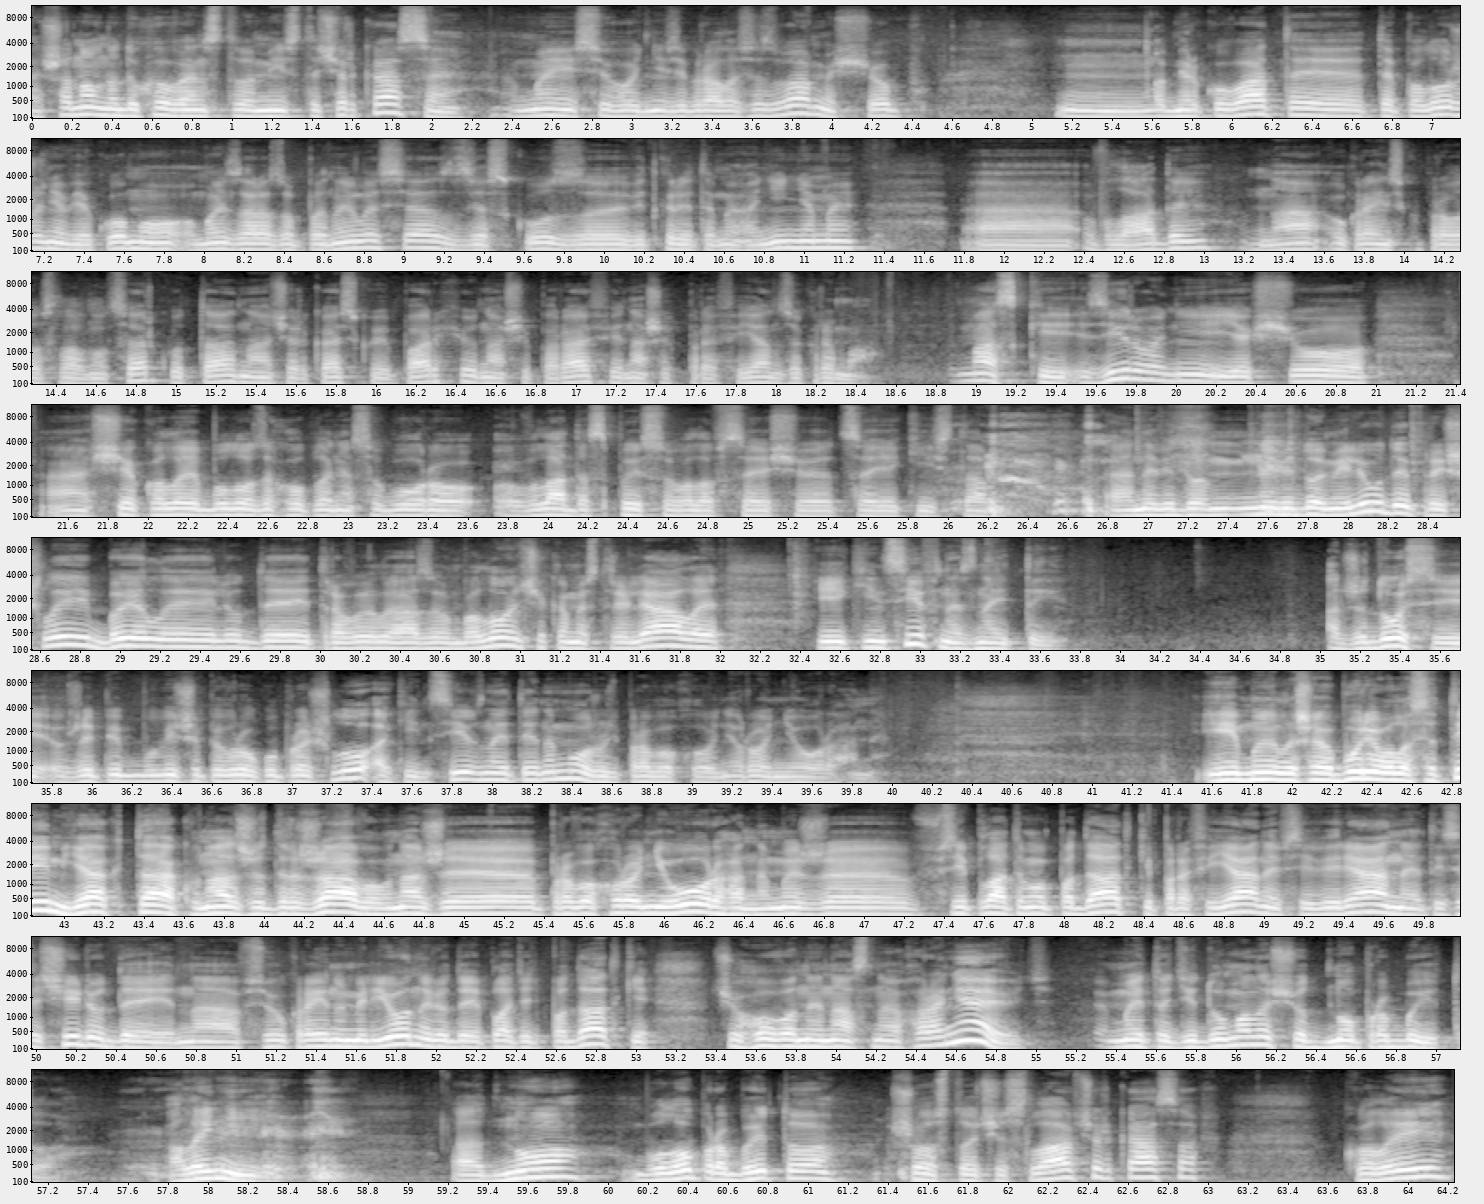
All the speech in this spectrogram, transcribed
Е, Шановне духовенство міста Черкаси, ми сьогодні зібралися з вами, щоб обміркувати те положення, в якому ми зараз опинилися в зв'язку з відкритими ганіннями е, влади на Українську православну церкву та на Черкаську єпархію, наші парафії, наших парафіян, зокрема. Маски зірвані. Якщо ще коли було захоплення собору, влада списувала все, що це якісь там е, невідомі, невідомі люди прийшли, били людей, травили газовими балончиками, стріляли, і кінців не знайти. Адже досі вже більше півроку пройшло, а кінців знайти не можуть правоохоронні органи. І ми лише обурювалися тим, як так, у нас же держава, у нас же правоохоронні органи, ми ж всі платимо податки, парафіяни, всі віряни, тисячі людей, на всю Україну мільйони людей платять податки. Чого вони нас не охороняють? Ми тоді думали, що дно пробито. Але ні. Дно було пробито 6 числа в Черкасах, коли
